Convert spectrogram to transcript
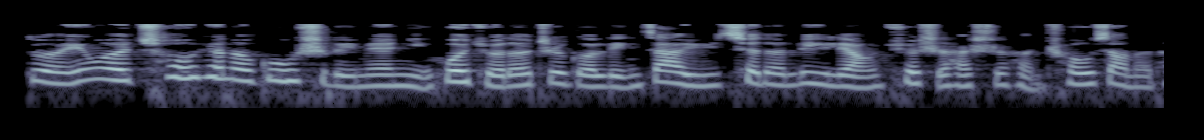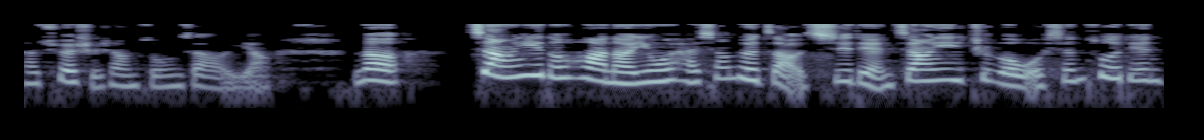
对，因为秋天的故事里面，你会觉得这个凌驾于一切的力量，确实还是很抽象的。它确实像宗教一样。那降一的话呢，因为还相对早期一点，降一这个我先做点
